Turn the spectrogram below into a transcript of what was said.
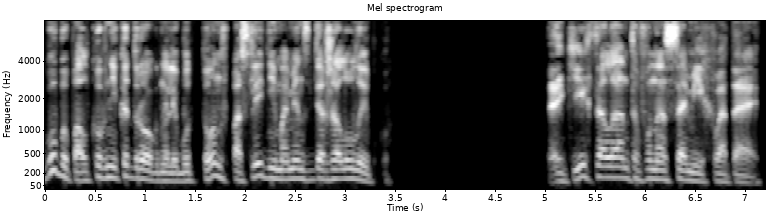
Губы полковника дрогнули, будто он в последний момент сдержал улыбку. «Таких талантов у нас самих хватает.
